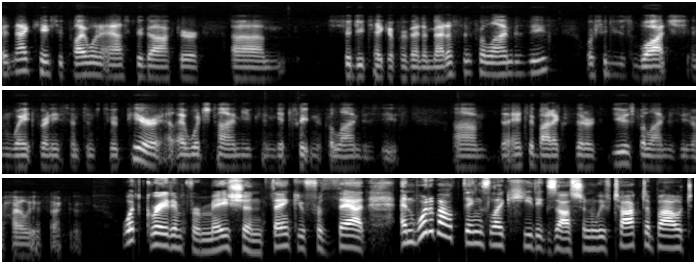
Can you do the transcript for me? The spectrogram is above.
in that case, you probably want to ask your doctor, um, should you take a preventive medicine for Lyme disease, or should you just watch and wait for any symptoms to appear, at, at which time you can get treatment for Lyme disease. Um, the antibiotics that are used for Lyme disease are highly effective. What great information. Thank you for that. And what about things like heat exhaustion? We've talked about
